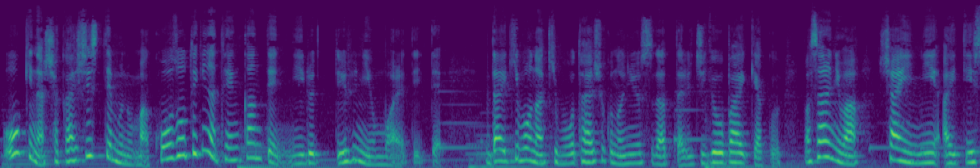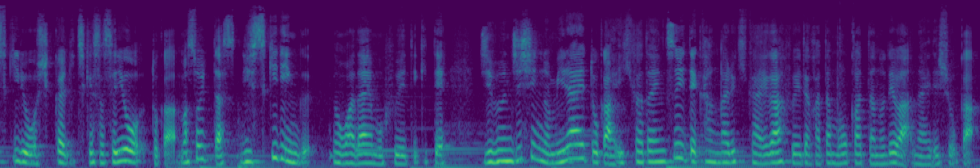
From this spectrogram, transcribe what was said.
大きな社会システムのまあ構造的な転換点にいるっていうふうに思われていて大規模な希望退職のニュースだったり事業売却、まあ、さらには社員に IT スキルをしっかりとつけさせようとか、まあ、そういったリスキリングの話題も増えてきて自分自身の未来とか生き方について考える機会が増えた方も多かったのではないでしょうか。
